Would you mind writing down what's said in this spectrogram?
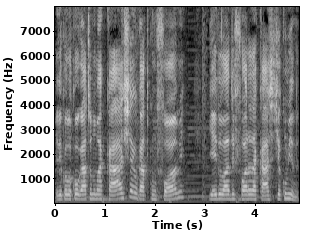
Ele colocou o gato numa caixa, o gato com fome, e aí do lado de fora da caixa tinha comida.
